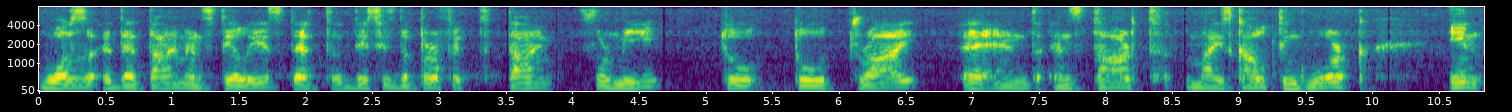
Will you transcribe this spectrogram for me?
was at that time and still is that this is the perfect time for me to to try uh, and and start my scouting work in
